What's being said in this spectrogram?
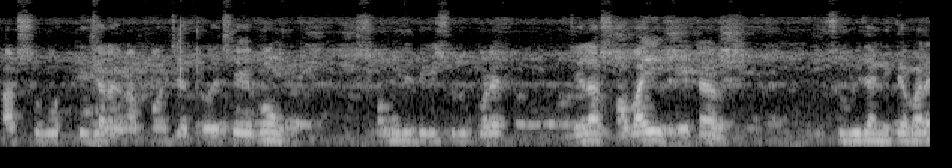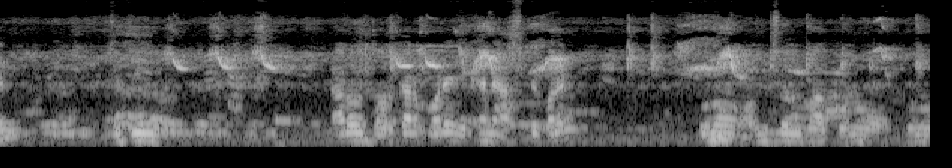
পার্শ্ববর্তী যারা গ্রাম পঞ্চায়েত রয়েছে এবং সমিতি থেকে শুরু করে জেলা সবাই এটার সুবিধা নিতে পারেন। যদি কারও দরকার পড়ে এখানে আসতে পারেন। কোনো অঞ্চল বা কোনো কোনো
